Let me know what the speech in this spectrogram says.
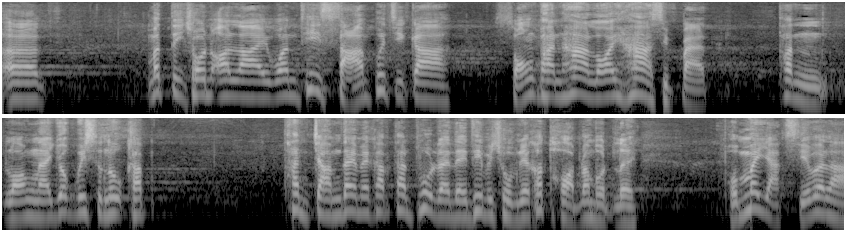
เอ่อ มติชนออนไลน์วันที่ 3 พฤศจิกา 2558 ท่านรองนายกวิษณุครับ ท่านจำได้ไหมครับ ท่านพูดอะไรในที่ประชุมเนี่ยเขาถอดมาหมดเลย ผมไม่อยากเสียเวลา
